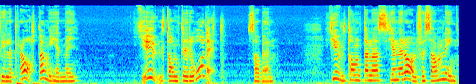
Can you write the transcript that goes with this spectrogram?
ville prata med mig. Jultomterådet, sa Ben. Jultomtarnas generalförsamling.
